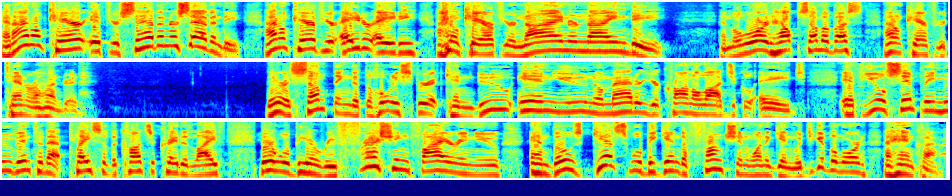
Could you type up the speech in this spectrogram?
And I don't care if you're 7 or 70. I don't care if you're 8 or 80. I don't care if you're 9 or 90. And the Lord help some of us. I don't care if you're 10 or a 100. There is something that the Holy Spirit can do in you no matter your chronological age. If you'll simply move into that place of the consecrated life, there will be a refreshing fire in you and those gifts will begin to function one again. Would you give the Lord a hand clap?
